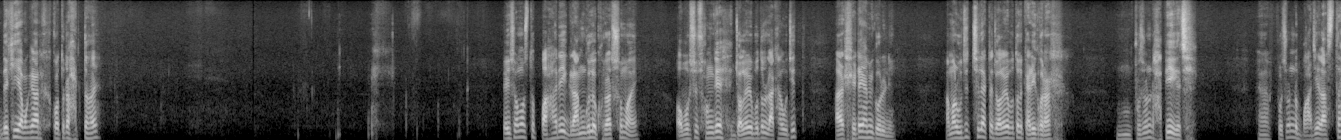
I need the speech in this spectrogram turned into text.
দেখি আমাকে আর কতটা হাঁটতে হয়। এই সমস্ত পাহাড়ি গ্রামগুলো ঘোরার সময় অবশ্যই সঙ্গে জলের বোতল রাখা উচিত, আর সেটাই আমি করিনি। আমার উচিত ছিল একটা জলের বোতল ক্যারি করার। প্রচণ্ড হাঁপিয়ে গেছি। হ্যাঁ প্রচণ্ড বাজে রাস্তা।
